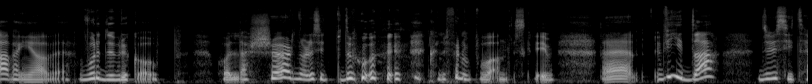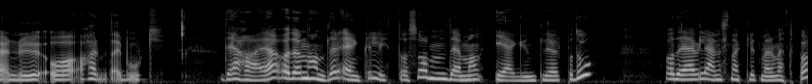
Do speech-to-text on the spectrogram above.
Avhengig av eh, hvor du bruker å oppholde deg sjøl når du sitter på do. kan du følge med på hva andre skriver. Eh, Vida, du sitter her nå og har med deg bok. Det har jeg, og den handler egentlig litt også om det man egentlig gjør på do. Og det vil jeg gjerne snakke litt mer om etterpå,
